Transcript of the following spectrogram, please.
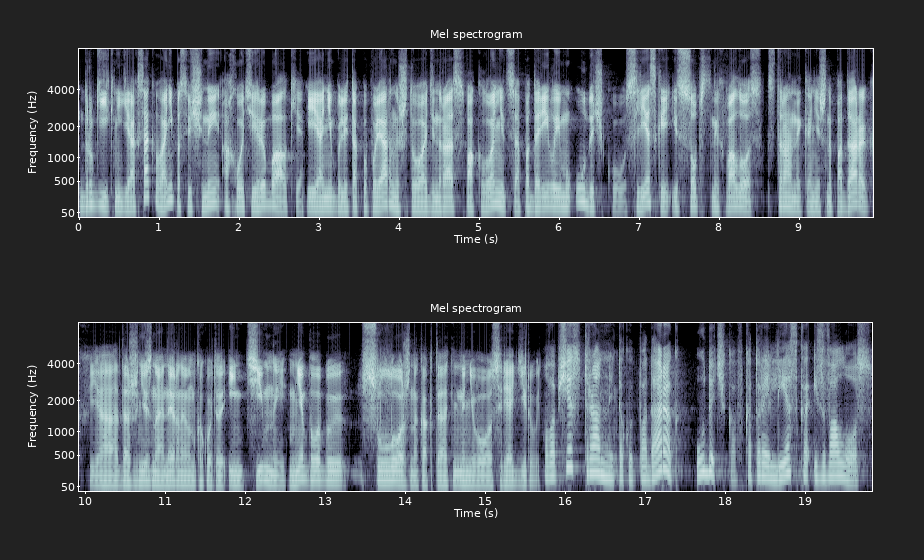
Другие книги Аксакова, они посвящены охоте и рыбалке, и они были так популярны, что один раз поклонница подарила ему удочку с леской из собственных волос. Странный, конечно, подарок, я даже не знаю, наверное, он какой-то интимный. Мне было бы сложно как-то на него среагировать. Вообще странный такой подарок, удочка, в которой леска из волос.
